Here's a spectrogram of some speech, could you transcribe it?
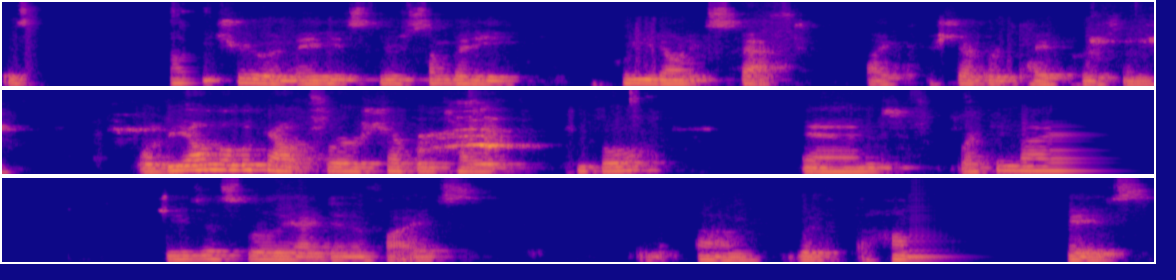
is true, and maybe it's through somebody who you don't expect, like a shepherd type person. Well, be on the lookout for shepherd type people and recognize Jesus really identifies um, with the humble ways,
